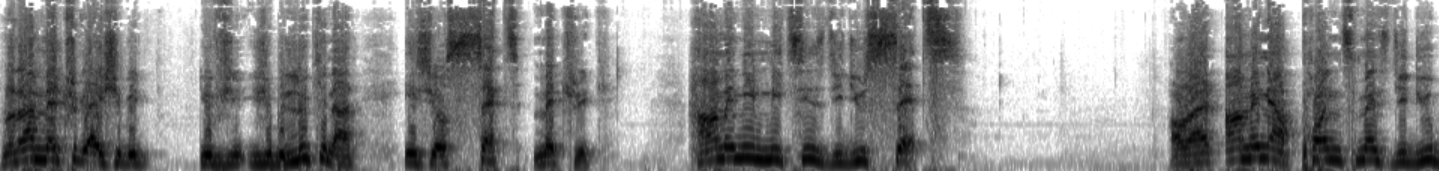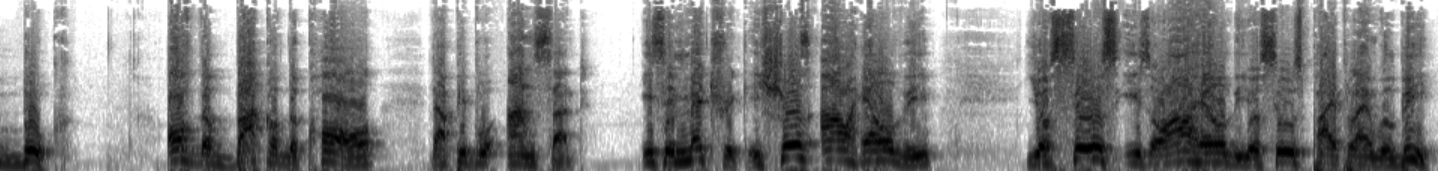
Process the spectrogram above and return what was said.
Another metric that you should be you should be looking at is your set metric. How many meetings did you set? All right. How many appointments did you book off the back of the call that people answered? It's a metric. It shows how healthy your sales is or how healthy your sales pipeline will be.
